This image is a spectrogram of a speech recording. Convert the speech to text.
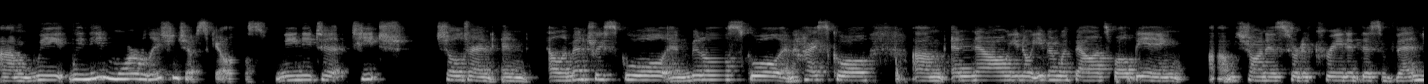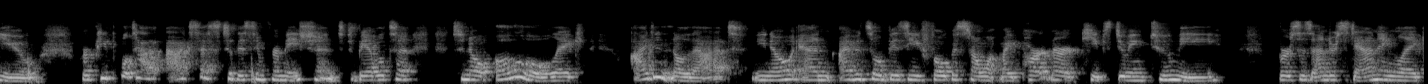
Um, we we need more relationship skills. We need to teach children in elementary school and middle school and high school. Um, and now you know even with balanced well-being um, sean has sort of created this venue for people to have access to this information to be able to to know oh like i didn't know that you know and i've been so busy focused on what my partner keeps doing to me versus understanding like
